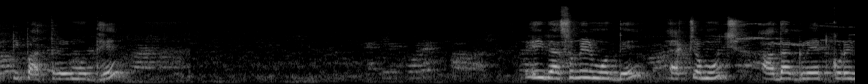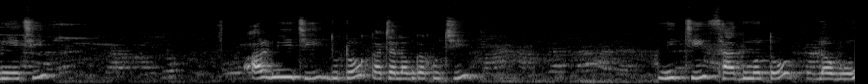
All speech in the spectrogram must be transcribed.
একটি পাত্রের মধ্যে। এই বেসনের মধ্যে এক চামচ আদা গ্রেট করে নিয়েছি। আর নিয়েছি দুটো কাঁচা লঙ্কা কুচি। নিচ্ছি স্বাদ মতো লবণ।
